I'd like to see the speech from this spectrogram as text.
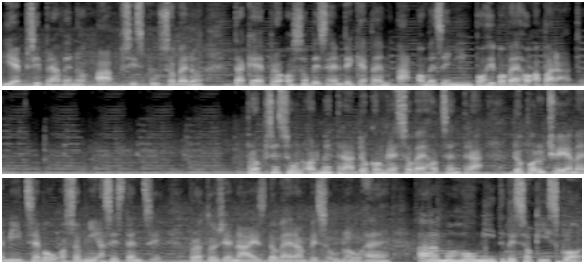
je připraveno a přizpůsobeno také pro osoby s handicapem a omezením pohybového aparátu. Pro přesun od metra do kongresového centra doporučujeme mít sebou osobní asistenci, protože nájezdové rampy jsou dlouhé a mohou mít vysoký sklon.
